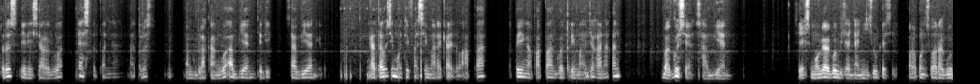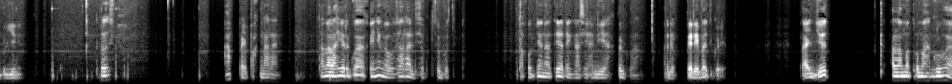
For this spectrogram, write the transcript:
Terus inisial gue S depannya. Nah terus nama belakang gue Abian jadi Sabian gitu. Nggak tahu sih motivasi mereka itu apa tapi nggak apa-apa gue terima aja karena kan bagus ya Sabian. Ya semoga gue bisa nyanyi juga sih walaupun suara gue begini. Terus apa ya perkenalan tanggal lahir gue kayaknya nggak usah lah disebut-sebut takutnya nanti ada yang kasih hadiah ke gue aduh pede banget gue ya. Lanjut alamat rumah gue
